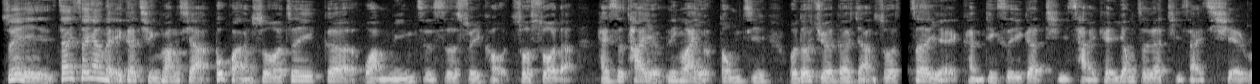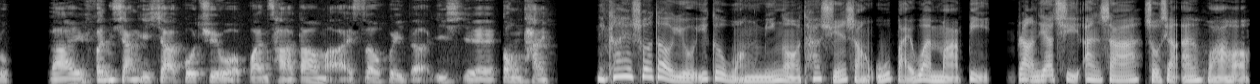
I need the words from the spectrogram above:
所以在这样的一个情况下，不管说这一个网民只是随口说说的，还是他有另外有动机，我都觉得讲说这也肯定是一个题材，可以用这个题材切入来分享一下过去我观察到马来社会的一些动态。你刚才说到有一个网民哦，他悬赏五百万马币。让人家去暗杀首相安华哈、哦，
